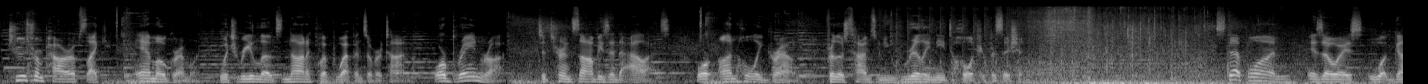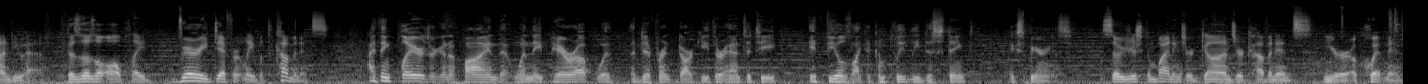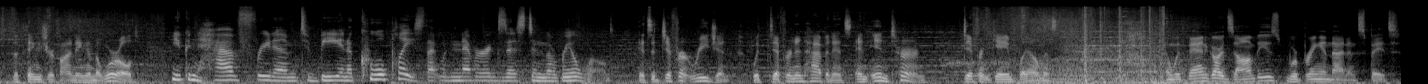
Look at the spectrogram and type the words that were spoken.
Choose from power-ups like Ammo Gremlin, which reloads non-equipped weapons over time, or Brain Rot to turn zombies into allies, or Unholy Ground for those times when you really need to hold your position. Step one is always what gun do you have? Because those will all play very differently with the Covenants. I think players are going to find that when they pair up with a different Dark Aether entity, it feels like a completely distinct experience. So you're just combining your guns, your Covenants, your equipment, the things you're finding in the world, You can have freedom to be in a cool place that would never exist in the real world. It's a different region with different inhabitants and, in turn, different gameplay elements. And with Vanguard Zombies, we're bringing that in spades.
